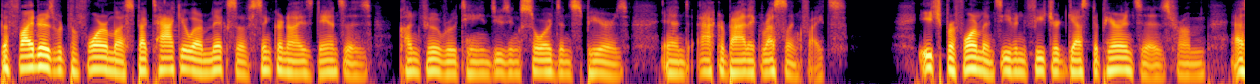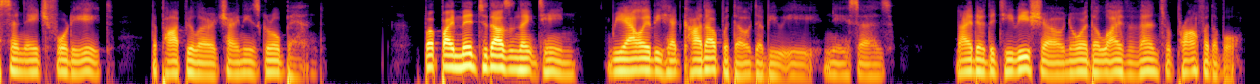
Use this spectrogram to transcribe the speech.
the fighters would perform a spectacular mix of synchronized dances, kung fu routines using swords and spears, and acrobatic wrestling fights. Each performance even featured guest appearances from SNH48, the popular Chinese girl band. But by mid 2019, Reality had caught up with OWE, Ni says. Neither the TV show nor the live events were profitable.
